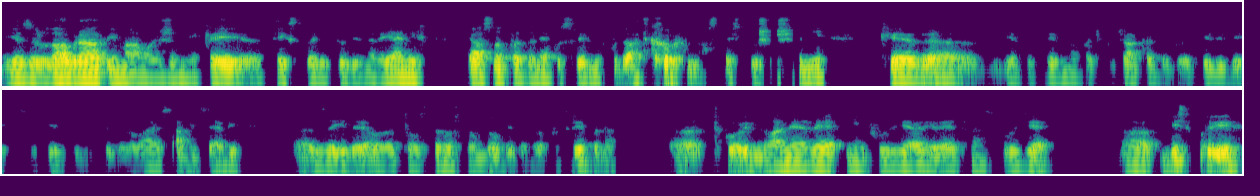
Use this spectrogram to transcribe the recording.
je zelo dobra, imamo že nekaj teh stvari tudi narejenih, jasno pa, da neposrednih podatkov dosti izkušenj še ni, ker je potrebno pač počakati, da bodo ti ljudje, ki so te celice darovali sami sebi, zaidejo v to starostno obdobje, da bodo potrebne tako imenovane reinfuzije ali retransfuzije. bistvo pri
